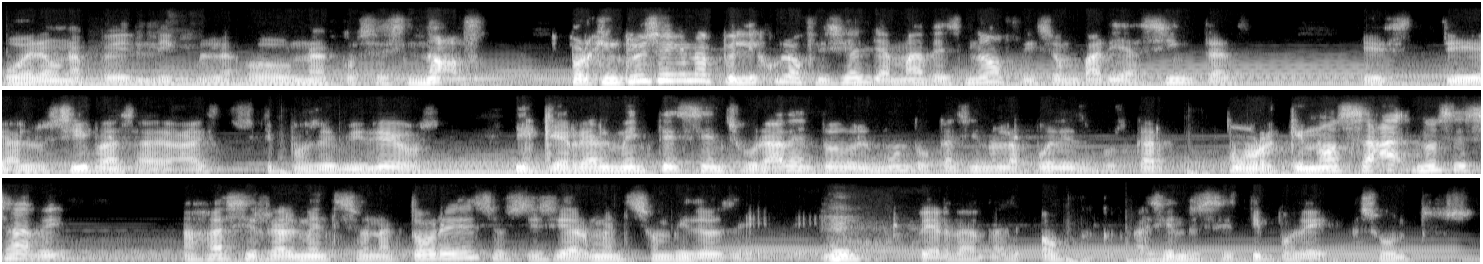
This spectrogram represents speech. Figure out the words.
o era una película o una cosa snuff. Porque incluso hay una película oficial llamada Snuff y son varias cintas este, alusivas a, estos tipos de videos y que realmente es censurada en todo el mundo, casi no la puedes buscar porque no, no se sabe Ajá, si realmente son actores o si realmente son videos de, verdad haciendo ese tipo de asuntos.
